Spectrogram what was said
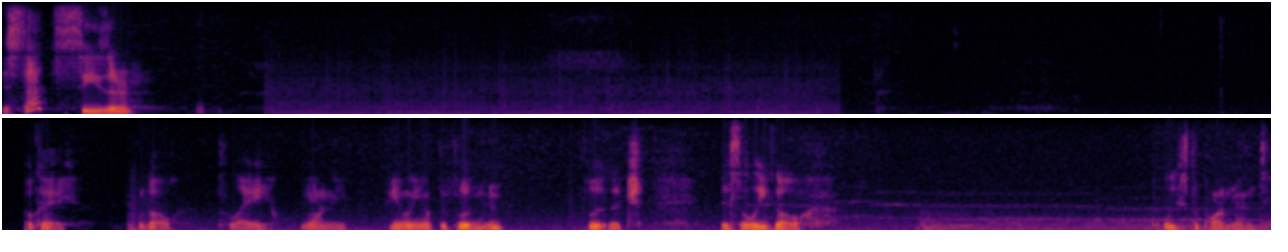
Is that Cesar? Okay, we go. Play warning. viewing of the footage is illegal. Police Department.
